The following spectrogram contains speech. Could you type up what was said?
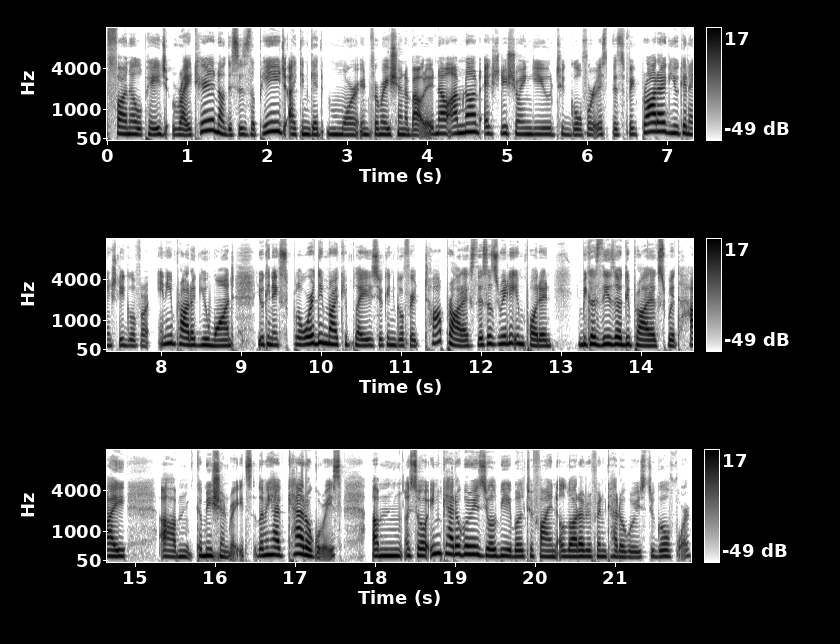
funnel page right here. Now this is the page. I can get more information about it. Now I'm not actually showing you to go for a specific product. You can actually go for any product you want. You can explore the marketplace. You can go for top products. This is really important because these are the products with high um, commission rates. Then we have categories. Um, so in categories, you'll be able to find a lot of different categories to go for.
